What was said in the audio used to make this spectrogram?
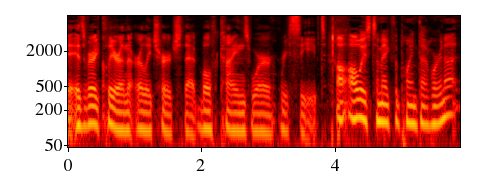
it's very clear in the early church that both kinds were received. Always to make the point that we're not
